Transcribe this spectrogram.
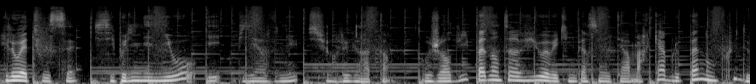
Hello à tous, ici Pauline Ennio et bienvenue sur Le Gratin. Aujourd'hui, pas d'interview avec une personnalité remarquable, pas non plus de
